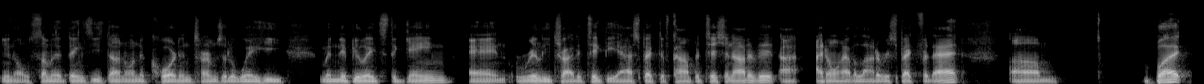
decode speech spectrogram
you know, some of the things he's done on the court in terms of the way he manipulates the game and really try to take the aspect of competition out of it. I, I don't have a lot of respect for that. Um, but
